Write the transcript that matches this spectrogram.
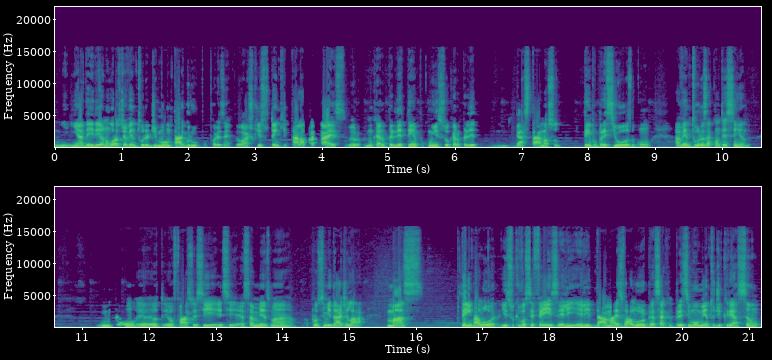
em AD&D, eu não gosto de aventura de montar grupo, por exemplo. Eu acho que isso tem que estar tá lá para trás. Eu não quero perder tempo com isso, eu quero perder, gastar nosso tempo precioso com aventuras acontecendo. Então, eu, eu faço esse, esse, essa mesma proximidade lá. Mas tem valor. Isso que você fez, ele, ele dá mais valor para esse momento de criação.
